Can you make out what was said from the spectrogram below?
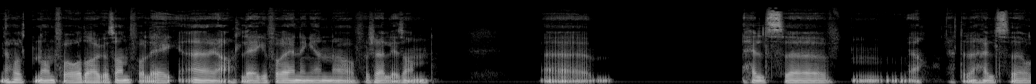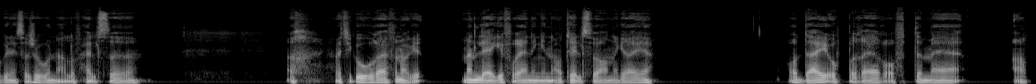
Jeg holdt noen foredrag og sånn for lege, eh, ja, Legeforeningen og forskjellige sånn eh, helse... Ja, hva heter det, helseorganisasjon, eller helse... Jeg vet ikke hva ordet er for noe, men Legeforeningen og tilsvarende greier og de opererer ofte med at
